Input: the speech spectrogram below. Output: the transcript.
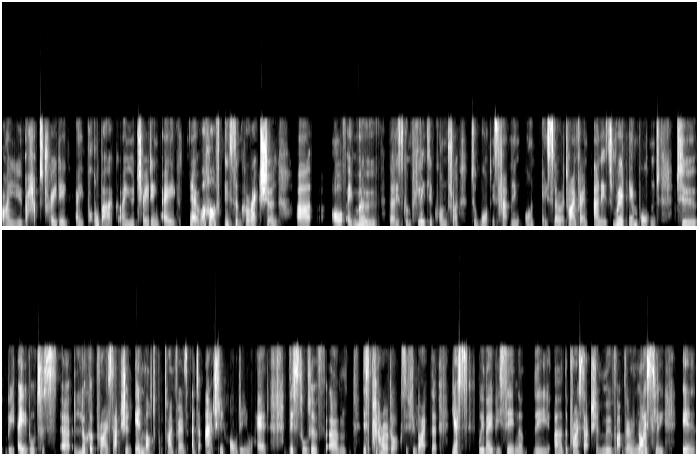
are you perhaps trading a pullback? Are you trading a, you know, a half decent correction uh, of a move that is completely contra to what is happening on a slower time frame. And it's really important to be able to uh, look at price action in multiple time frames and to actually hold in your head this sort of um, this paradox, if you like, that yes, we may be seeing the the, uh, the price action move up very nicely in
